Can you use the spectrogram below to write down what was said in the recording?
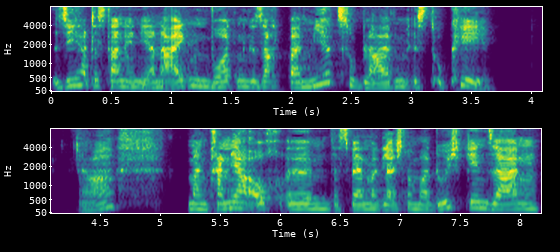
sie hat es dann in ihren eigenen Worten gesagt, bei mir zu bleiben ist okay. Ja, man kann ja auch, ähm, das werden wir gleich nochmal durchgehen, sagen,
